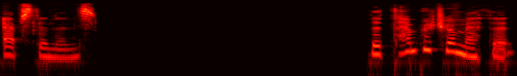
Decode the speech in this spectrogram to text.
abstinence. The temperature method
